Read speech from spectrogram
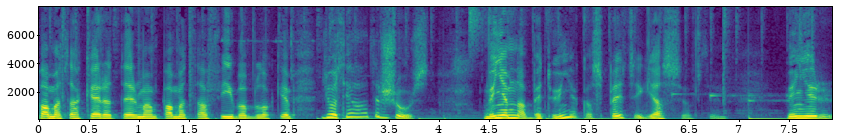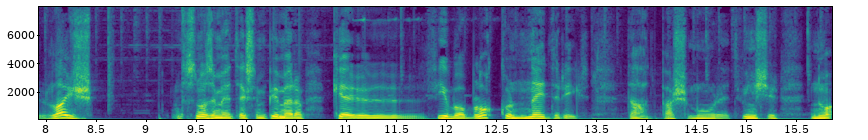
pamatā keratērmam, pamatā fība blokiem, ļoti ātri žūst. Viņam nav, bet viņi ir spēcīgi jāsiltina. Viņi ir laiži Tas nozīmē, teiksim, piemēram, ka FIBO bloku nedrīkst tādu pašu mūrēt. Viņš ir no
